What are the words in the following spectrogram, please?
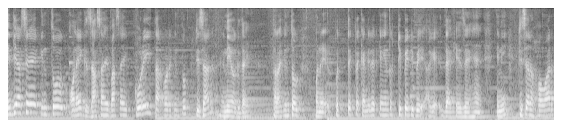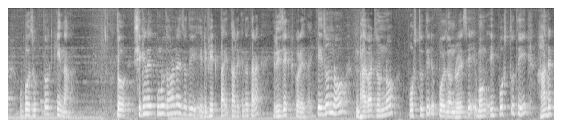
এনটিআরসে কিন্তু অনেক যাচাই বাছাই করেই তারপরে কিন্তু টিচার নিয়োগ দেয়। তারা কিন্তু মানে প্রত্যেকটা ক্যান্ডিডেটকে কিন্তু টিপে টিপে আগে দেখে যে হ্যাঁ ইনি টিচার হওয়ার উপযুক্ত কি না তো সেখানে কোনো ধরনের যদি রিফিট পায় তাহলে কিন্তু তারা রিজেক্ট করে দেয়। এই জন্য ভাবার জন্য প্রস্তুতির প্রয়োজন রয়েছে এবং এই প্রস্তুতি হান্ড্রেড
